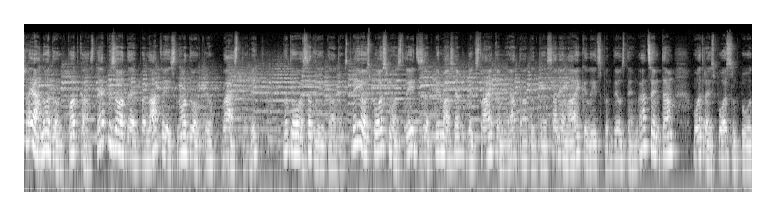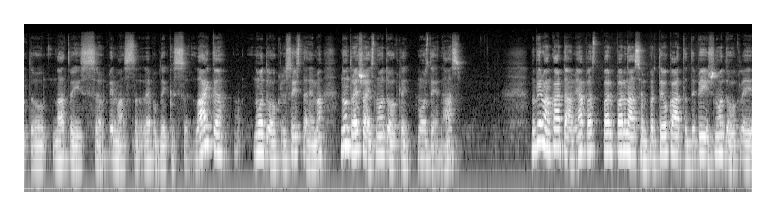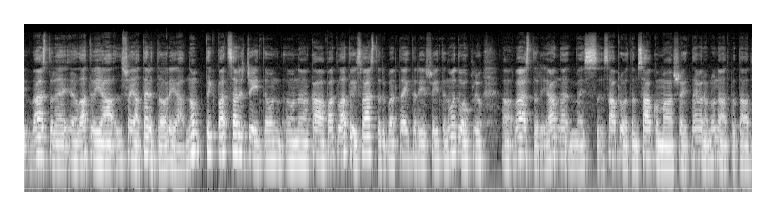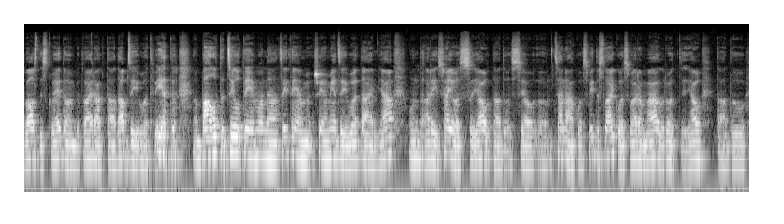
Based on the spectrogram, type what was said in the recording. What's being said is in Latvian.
Šajā nodokļu podkāstu epizodē par Latvijas nodokļu vēsturi. Nu, to var sadalīt tādos trijos posmos, līdz Pirmās republikas laikam, ja, tātad senie laiki līdz pat 20. gadsimtam. Otrais posms būtu Latvijas Pirmās republikas laika nodokļu sistēma, nu, un trešais nodokļi mūsdienās. Nu, Pirmkārt, parunāsim par to, kāda ir bijuši nodokļi vēsturē eh, Latvijā šajā teritorijā. Nu, Tikpat sarežģīta un, un kā pat Latvijas vēsture, var teikt, arī šī nodokļu vēsturi. Ja? Mēs saprotam, sākumā šeit nevaram runāt par tādu valstisku veidojumu, bet vairāk tādu apdzīvotu vietu, baltu ciltīm un citiem šiem iedzīvotājiem. Ja? Un arī šajos jau tādos jau senākos viduslaikos varam vērot jau tādu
